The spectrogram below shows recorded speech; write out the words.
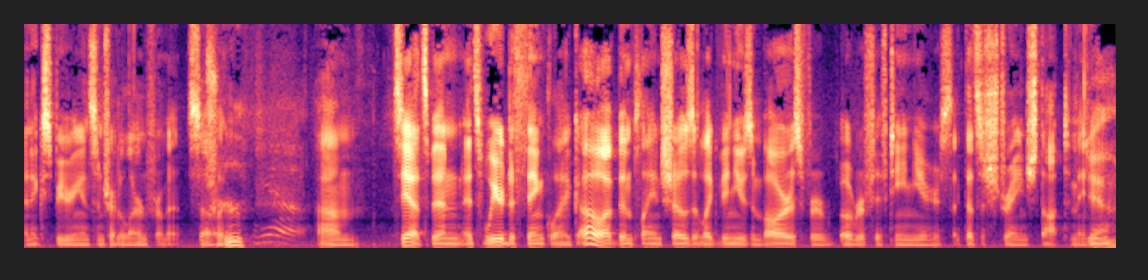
an experience and try to learn from it. So Sure. Yeah. um, so yeah, it's been it's weird to think like, oh, I've been playing shows at like venues and bars for over 15 years. Like that's a strange thought to me. Yeah.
